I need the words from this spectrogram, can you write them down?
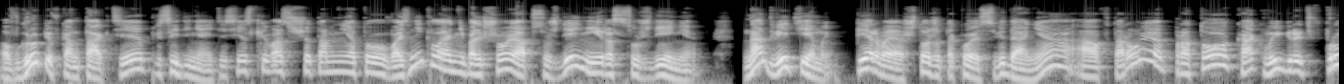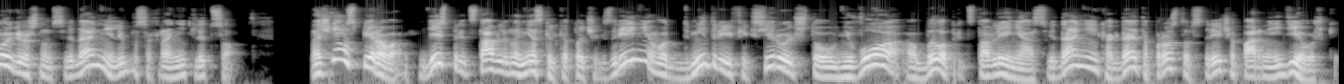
В группе ВКонтакте, присоединяйтесь, если вас еще там нету, возникло небольшое обсуждение и рассуждение на две темы. Первое, что же такое свидание, а второе про то, как выиграть в проигрышном свидании, либо сохранить лицо. Начнем с первого. Здесь представлено несколько точек зрения. Вот Дмитрий фиксирует, что у него было представление о свидании, когда это просто встреча парня и девушки.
